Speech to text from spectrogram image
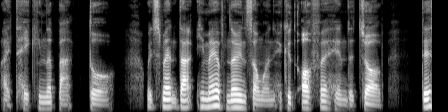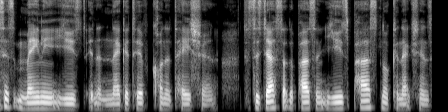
by taking the back door, which meant that he may have known someone who could offer him the job. This is mainly used in a negative connotation to suggest that the person used personal connections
